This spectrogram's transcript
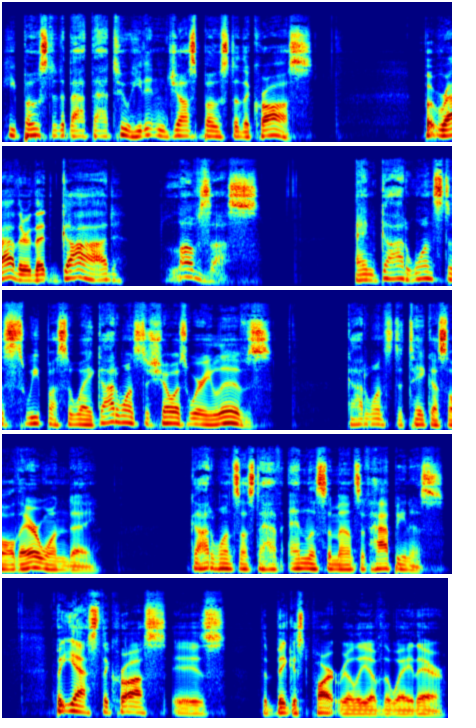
He boasted about that too. He didn't just boast of the cross, but rather that God loves us. And God wants to sweep us away. God wants to show us where He lives. God wants to take us all there one day. God wants us to have endless amounts of happiness. But yes, the cross is the biggest part, really, of the way there.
